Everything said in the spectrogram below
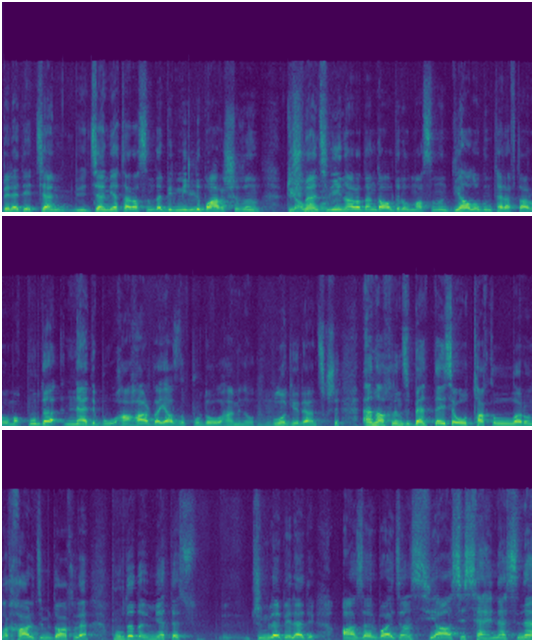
belə deyək, cəm, cəmiyyət arasında bir milli barışığın, düşmənçiliyin aradan qaldırılmasının, dialoqun tərəfdarı olmaq. Burada nədir bu? Ha, harda yazılıb burada o həmin o blogerlərin çıxışı? Ən axırıncı bənddə isə o taxılırlar ona xarici müdaxilə. Burada da ümumiyyətlə cümlə belədir. Azərbaycan siyasi səhnəsinə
